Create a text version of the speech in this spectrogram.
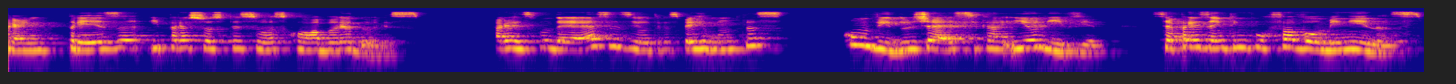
para a empresa e para suas pessoas colaboradoras. Para responder essas e outras perguntas, convido Jéssica e Olivia. Se apresentem, por favor, meninas.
